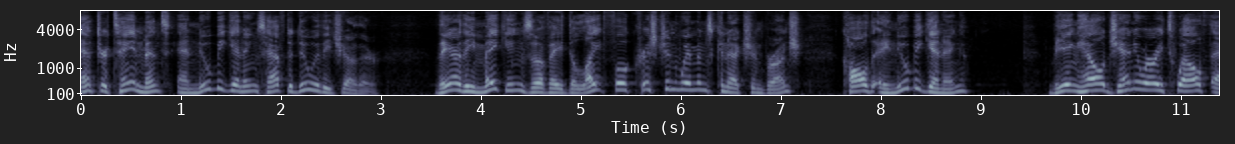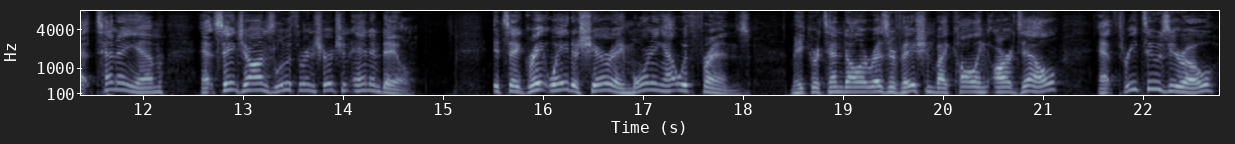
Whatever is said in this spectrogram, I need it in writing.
entertainment, and new beginnings have to do with each other? They are the makings of a delightful Christian Women's Connection brunch called A New Beginning, being held January 12th at 10 a.m. at St. John's Lutheran Church in Annandale. It's a great way to share a morning out with friends. Make your $10 reservation by calling Ardell at 320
